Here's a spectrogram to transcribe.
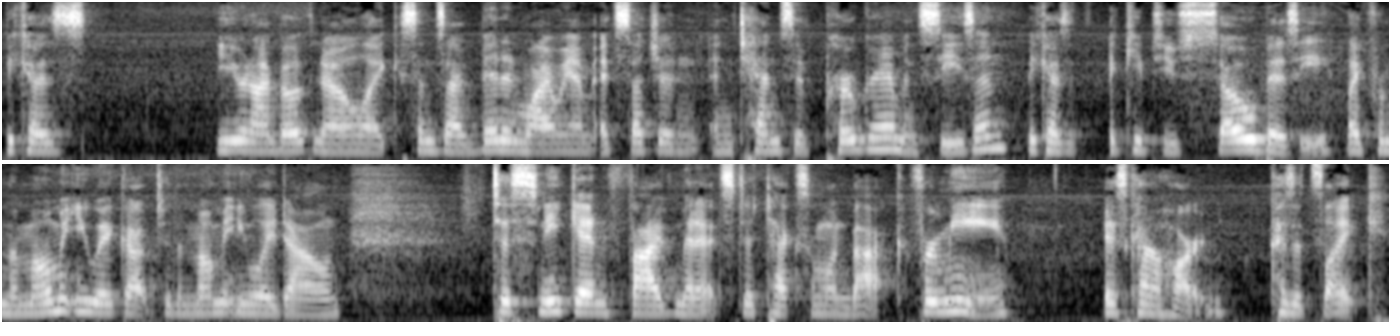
because you and I both know, like since I've been in YWAM, it's such an intensive program and season because it, it keeps you so busy. Like from the moment you wake up to the moment you lay down, to sneak in five minutes to text someone back for me is kind of hard because it's like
